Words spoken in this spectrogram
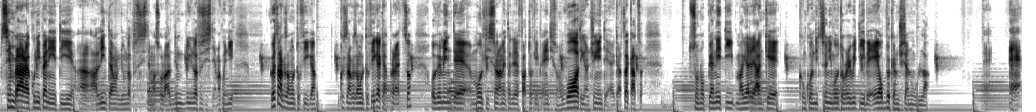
sembrare alcuni pianeti uh, all'interno di un dato sistema solare, di un, di un dato sistema, quindi questa è una cosa molto figa. Questa è una cosa molto figa che apprezzo. Ovviamente molti si sono lamentati del fatto che i pianeti sono vuoti, che non c'è niente, eh, cazzo a cazzo. Sono pianeti magari anche con condizioni molto proibitive, è ovvio che non ci sia nulla. Eh, eh.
